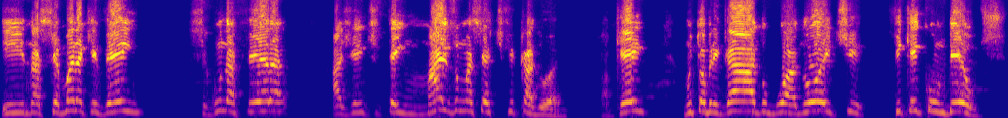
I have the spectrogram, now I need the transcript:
E na semana que vem, segunda-feira, a gente tem mais uma certificadora. Ok? Muito obrigado, boa noite. Fiquem com Deus.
